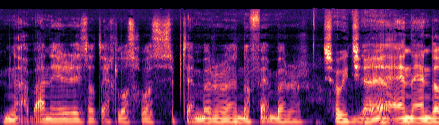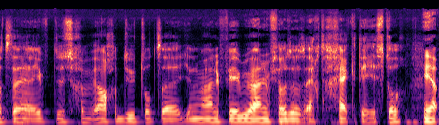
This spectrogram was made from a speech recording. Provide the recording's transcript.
nou, wanneer is dat echt losgewassen? September, eh, november. Zoiets, ja. Eh, ja. en, en dat heeft dus wel geduurd tot januari, februari of zo, dat het echt een gekte is, toch? Ja.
